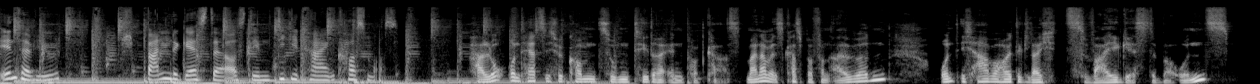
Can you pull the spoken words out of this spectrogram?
interviewt spannende Gäste aus dem digitalen Kosmos. Hallo und herzlich willkommen zum T3N Podcast. Mein Name ist Caspar von Alverden und ich habe heute gleich zwei Gäste bei uns.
